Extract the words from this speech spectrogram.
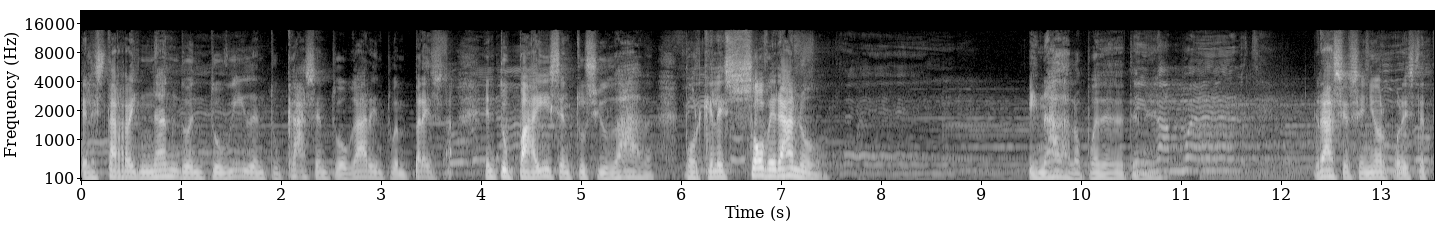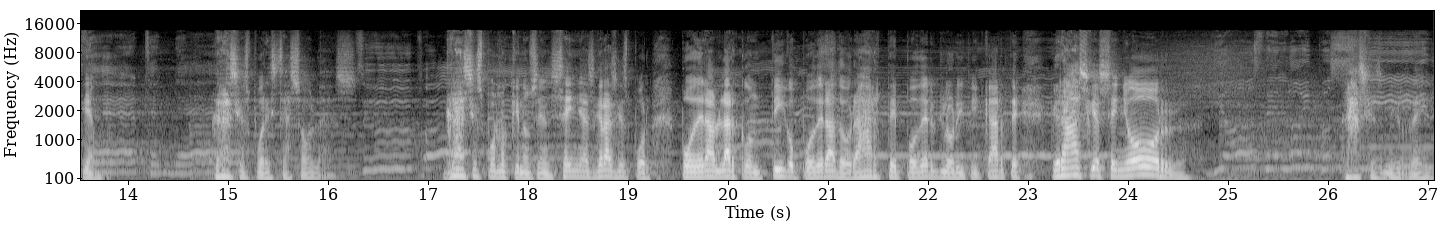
Él está reinando en tu vida, en tu casa, en tu hogar, en tu empresa, en tu país, en tu ciudad, porque Él es soberano y nada lo puede detener. Gracias Señor por este tiempo. Gracias por estas olas. Gracias por lo que nos enseñas. Gracias por poder hablar contigo, poder adorarte, poder glorificarte. Gracias Señor. Gracias mi Rey.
